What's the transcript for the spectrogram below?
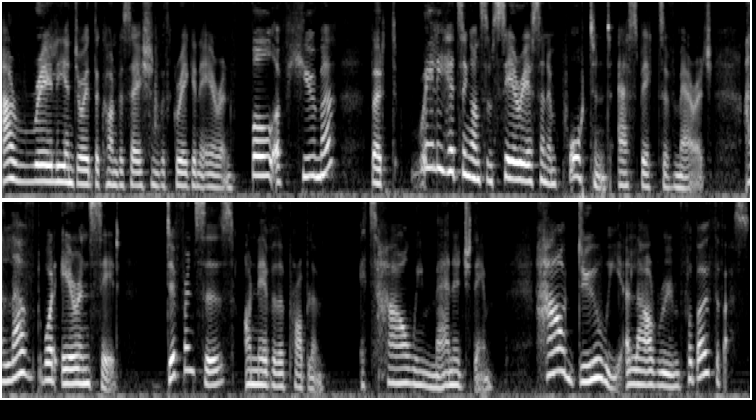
I really enjoyed the conversation with Greg and Erin, full of humor, but really hitting on some serious and important aspects of marriage. I loved what Erin said. Differences are never the problem. It's how we manage them. How do we allow room for both of us,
